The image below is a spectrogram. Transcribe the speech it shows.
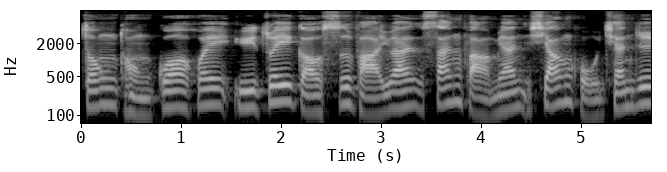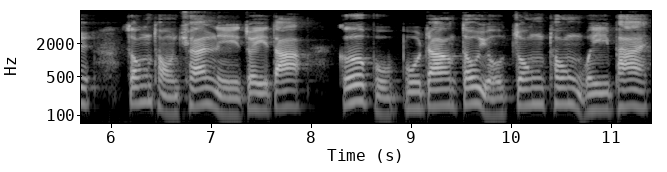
总统、国会与最高司法院三方面相互牵制，总统权力最大，各部部长都由总统委派，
